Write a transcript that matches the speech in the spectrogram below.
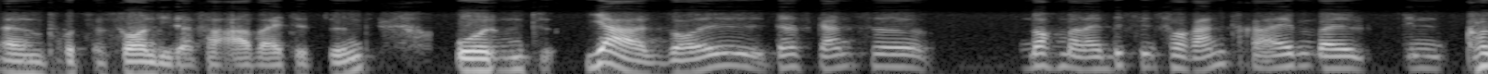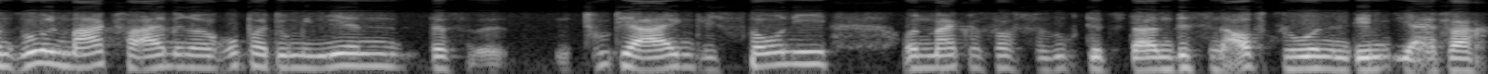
ähm, Prozessoren, die da verarbeitet sind. Und ja, soll das Ganze nochmal ein bisschen vorantreiben, weil den Konsolenmarkt vor allem in Europa dominieren, das tut ja eigentlich Sony und Microsoft versucht jetzt da ein bisschen aufzuholen, indem sie einfach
